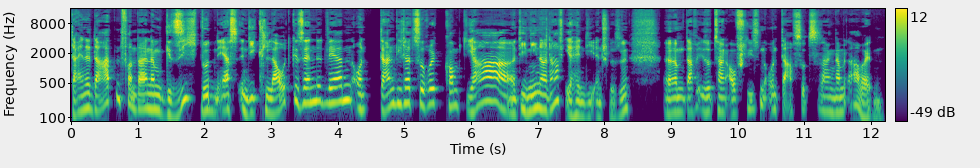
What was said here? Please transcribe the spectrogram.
deine Daten von deinem Gesicht würden erst in die Cloud gesendet werden und dann wieder zurückkommt, ja, die Nina darf ihr Handy entschlüsseln, ähm, darf ihr sozusagen aufschließen und darf sozusagen damit arbeiten.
